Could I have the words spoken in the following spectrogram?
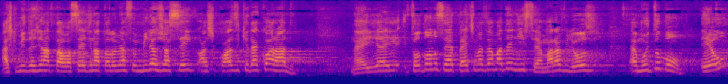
as comidas de Natal. A ceia de Natal da minha família eu já sei, acho quase que decorado. Né? E aí todo ano se repete, mas é uma delícia, é maravilhoso, é muito bom. Eu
